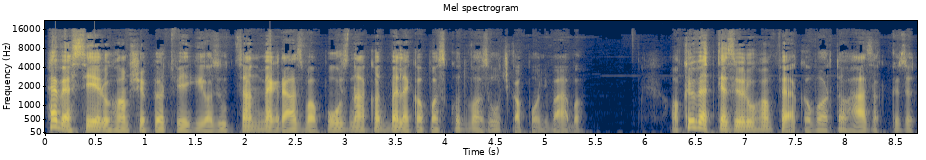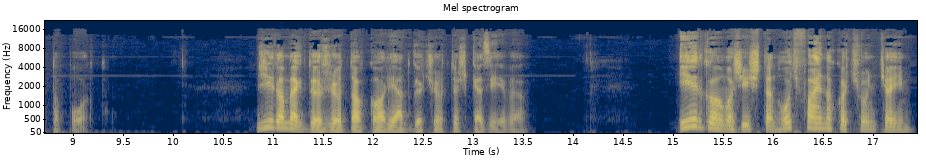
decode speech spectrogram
Heves szélroham söpört végig az utcán, megrázva a póznákat, belekapaszkodva az ócskaponyvába. A következő roham felkavarta a házak között a port. Gyíra megdörzsölte a karját göcsörtös kezével. Irgalmas Isten, hogy fájnak a csontjaim?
